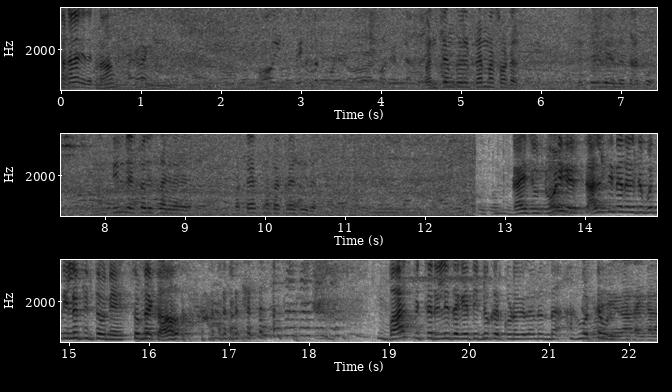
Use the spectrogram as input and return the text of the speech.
ಸಕಲಾಗಿದೆ ಕಣ. ಬನ್ಶಂಕರ್ ಫೇಮಸ್ ಹೋಟೆಲ್ ಸಾಕು. ನಾನು ತಿಂದು ಎಷ್ಟೋ ದಿವಸ ಆಗಿದೆ ಬಟ್ ಟೇಸ್ಟ್ ಮಾತ್ರ ಕ್ರೇಜಿ ಇದೆ. ಗೈಸ್ ಇವ್ ನೋಡಿ ಗೈಸ್ ಅಲ್ಲಿ ತಿನ್ನೋದಲ್ದೆ ಬಂದು ಇಲ್ಲೂ ತಿಂತವ್ನೆ. ಸುಮ್ಮನೆ ಕಾವು ಬಾಸ್ ಪಿಕ್ಚರ್ ರಿಲೀಸ್ ಆಗೈತಿ ಇನ್ನೂ ಕರ್ಕೊಂಡು ಹೋಗಲ್ಲ ನನ್ನ ಹೊಟ್ಟೆ ಉರಿಸ್ತಾನೆ ಸಾಯಂಕಾಲ.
